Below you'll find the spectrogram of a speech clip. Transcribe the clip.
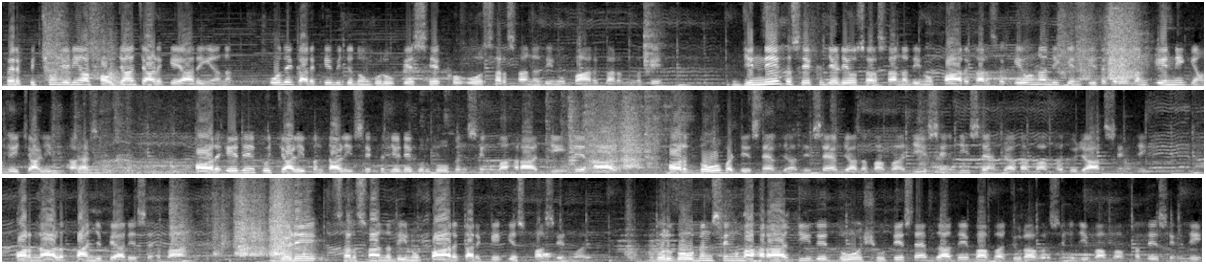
ਫਿਰ ਪਿੱਛੋਂ ਜਿਹੜੀਆਂ ਫੌਜਾਂ ਚੜ ਕੇ ਆ ਰਹੀਆਂ ਨਾ, ਉਹਦੇ ਕਰਕੇ ਵੀ ਜਦੋਂ ਗੁਰੂ ਕੇ ਸਿੱਖ ਉਹ ਸਰਸਾ ਨਦੀ ਨੂੰ ਪਾਰ ਕਰਨ ਲੱਗੇ, ਜਿੰਨੇ ਕੁ ਸਿੱਖ ਜਿਹੜੇ ਉਹ ਸਰਸਾ ਨਦੀ ਨੂੰ ਪਾਰ ਕਰ ਸਕੇ, ਉਹਨਾਂ ਦੀ ਗਿਣਤੀ ਤਕਰੀਬਨ ਇੰਨੀ ਕਿ ਆਉਂਦੀ 40 45 ਔਰ ਇਹਦੇ ਕੋਈ 40 45 ਸਿੱਖ ਜਿਹੜੇ ਗੁਰੂ ਗੋਬਿੰਦ ਸਿੰਘ ਮਹਾਰਾਜ ਜੀ ਦੇ ਨਾਲ ਔਰ ਦੋ ਵੱਡੇ ਸਾਹਿਬਜ਼ਾਦੇ, ਸਾਹਿਬਜ਼ਾਦਾ ਬਾਬਾ ਅਜੀਤ ਸਿੰਘ ਜੀ, ਸਾਹਿਬਜ਼ਾਦਾ ਬਾਬਾ ਜੁਝਾਰ ਸਿੰਘ ਜੀ ਔਰ ਨਾਲ ਪੰਜ ਪਿਆਰੇ ਸਹਿਬਾਨ ਜਿਹੜੇ ਸਰਸਾ ਨਦੀ ਨੂੰ ਪਾਰ ਕਰਕੇ ਇਸ ਪਾਸੇ ਨੂੰ ਆਏ। ਗੁਰੂ ਗੋਬਿੰਦ ਸਿੰਘ ਮਹਾਰਾਜ ਜੀ ਦੇ ਦੋ ਛੋਟੇ ਸਾਹਿਬਜ਼ਾਦੇ, ਬਾਬਾ ਜੁਰਾਵਰ ਸਿੰਘ ਜੀ, ਬਾਬਾ ਫਤਿਹ ਸਿੰਘ ਜੀ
